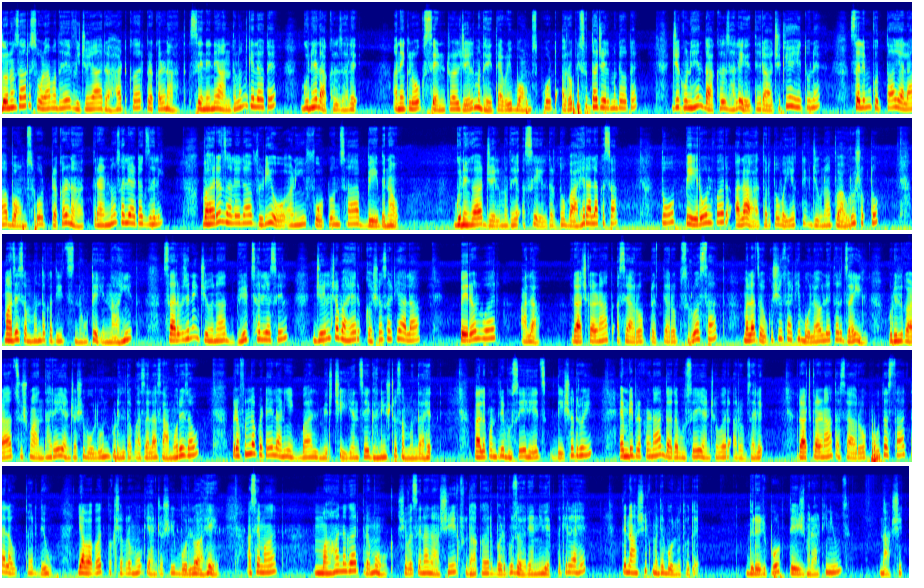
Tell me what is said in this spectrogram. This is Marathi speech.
दोन हजार सोळामध्ये विजया रहाटकर प्रकरणात सेनेने आंदोलन केले होते. गुन्हे दाखल झाले. अनेक लोक सेंट्रल जेलमध्ये त्यावेळी बॉम्बस्फोट आरोपीसुद्धा जेलमध्ये होते. जे गुन्हे दाखल झाले ते राजकीय हेतूने. सलीम कुत्ता याला बॉम्बस्फोट प्रकरणात त्र्याण्णव साली अटक झाली. व्हायरल झालेला व्हिडिओ आणि फोटोंचा बेबनाव. गुन्हेगार जेलमध्ये असेल तर तो बाहेर आला कसा? तो पेरोलवर आला तर तो वैयक्तिक जीवनात वावरू शकतो. माझे संबंध कधीच नव्हते नाहीत. सार्वजनिक जीवनात भेट झाली असेल जेलच्या बाहेर कशासाठी आला पेरोलवर आला? राजकारणात असे आरोप प्रत्यारोप सुरू असतात. मला चौकशीसाठी बोलावले तर जाईल. पुढील काळात सुषमा अंधारे यांच्याशी बोलून पुढील तपासाला सामोरे जाऊ. प्रफुल्ल पटेल आणि इक्बाल मिर्ची यांचे घनिष्ठ संबंध आहेत. पालकमंत्री भुसे हेच देशद्रोही. एम डी प्रकरणात दादा भुसे यांच्यावर आरोप झाले. राजकारणात असे आरोप होत असतात त्याला उत्तर देऊ. याबाबत पक्षप्रमुख यांच्याशी बोललो आहे. असे मत महानगर प्रमुख शिवसेना नाशिक सुधाकर बडगुजर यांनी व्यक्त केले आहे. ते नाशिकमध्ये बोलत होते. ब्युरो रिपोर्ट तेज मराठी न्यूज नाशिक.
